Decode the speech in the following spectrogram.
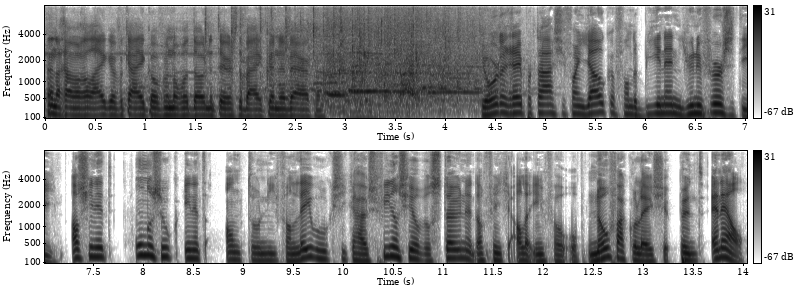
En dan gaan we gelijk even kijken of we nog wat donateurs erbij kunnen werven. Je hoorde een reportage van Jouke van de BNN University. Als je het onderzoek in het Antonie van Leeuwenhoek ziekenhuis financieel wil steunen... dan vind je alle info op novacollege.nl.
